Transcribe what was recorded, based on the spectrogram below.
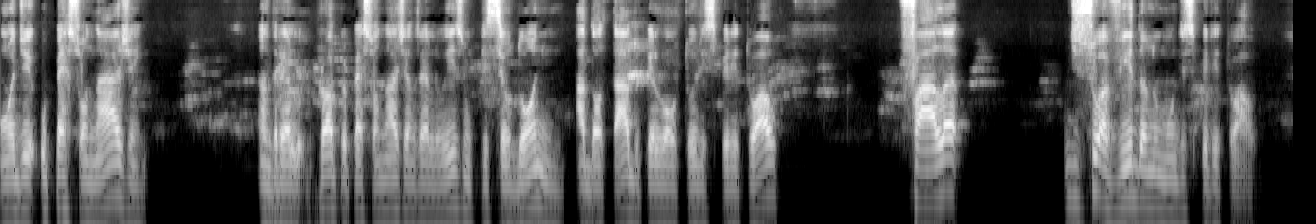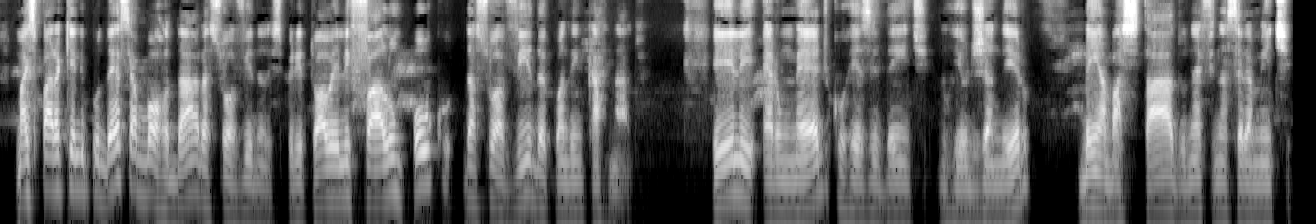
onde o personagem André, o próprio personagem André Luiz, um pseudônimo adotado pelo autor espiritual, fala de sua vida no mundo espiritual. Mas para que ele pudesse abordar a sua vida espiritual, ele fala um pouco da sua vida quando encarnado. Ele era um médico residente no Rio de Janeiro, bem abastado, né, financeiramente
